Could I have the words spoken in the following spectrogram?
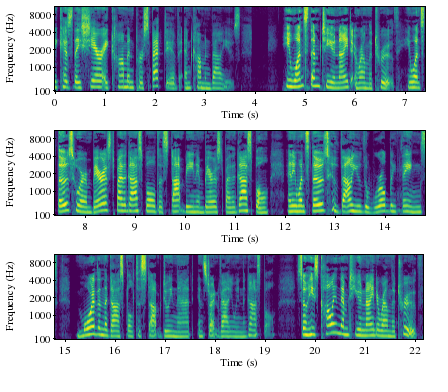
because they share a common perspective and common values. He wants them to unite around the truth. He wants those who are embarrassed by the gospel to stop being embarrassed by the gospel, and he wants those who value the worldly things more than the gospel to stop doing that and start valuing the gospel. So he's calling them to unite around the truth.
